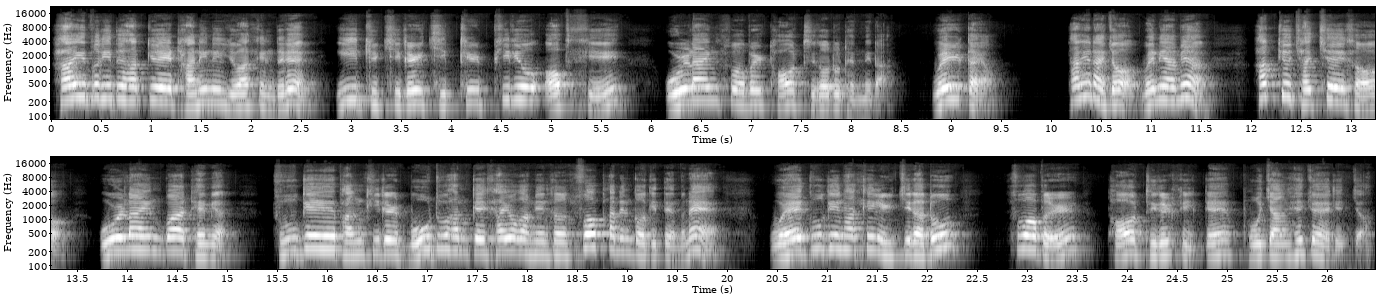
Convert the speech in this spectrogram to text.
하이브리드 학교에 다니는 유학생들은 이 규칙을 지킬 필요 없이 온라인 수업을 더 들어도 됩니다. 왜일까요? 당연하죠. 왜냐하면 학교 자체에서 온라인과 대면 두 개의 방식을 모두 함께 사용하면서 수업하는 거기 때문에 외국인 학생일지라도 수업을 더 들을 수 있게 보장해줘야겠죠.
